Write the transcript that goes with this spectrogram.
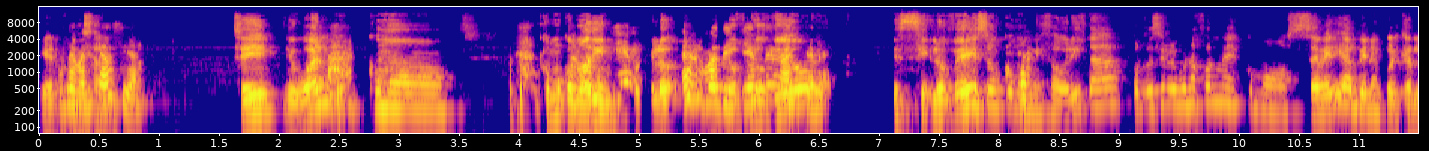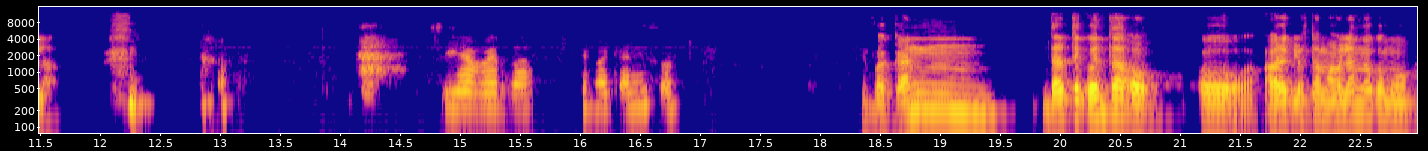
De emergencia. Sí, igual como, como comodín, porque lo- El botiquín los de veo, sí, los veo y son como mis favoritas, por decirlo de alguna forma, es como se verían bien en cualquier lado. Sí, es verdad. Es bacán eso. Es bacán darte cuenta, o, o ahora que lo estamos hablando, como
